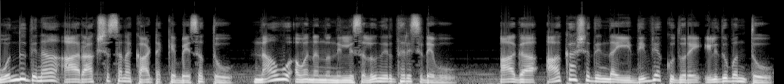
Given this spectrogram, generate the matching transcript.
ಒಂದು ದಿನ ಆ ರಾಕ್ಷಸನ ಕಾಟಕ್ಕೆ ಬೇಸತ್ತು ನಾವು ಅವನನ್ನು ನಿಲ್ಲಿಸಲು ನಿರ್ಧರಿಸಿದೆವು. ಆಗ ಆಕಾಶದಿಂದ ಈ ದಿವ್ಯ ಕುದುರೆ ಇಳಿದು ಬಂತು.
